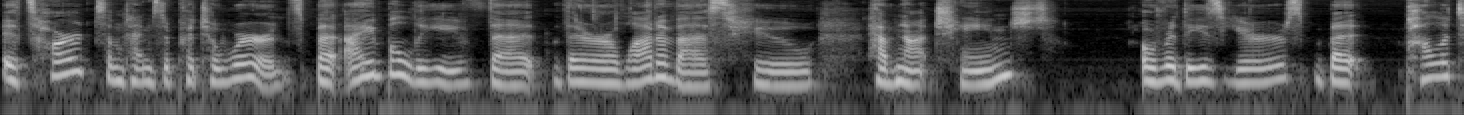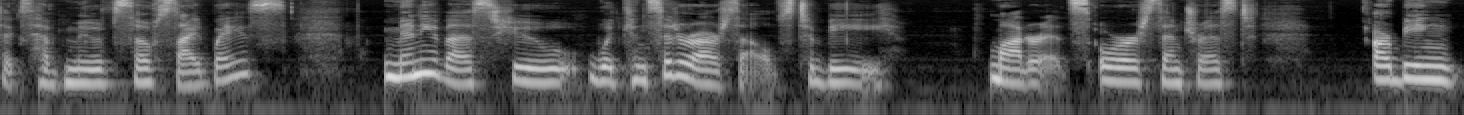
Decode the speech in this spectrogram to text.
it's hard sometimes to put to words, but I believe that there are a lot of us who have not changed over these years, but politics have moved so sideways many of us who would consider ourselves to be moderates or centrist are being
